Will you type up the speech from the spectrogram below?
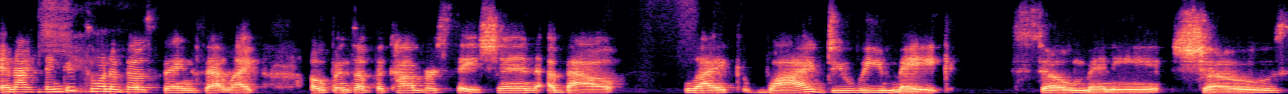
and I think it's one of those things that like opens up the conversation about like why do we make so many shows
